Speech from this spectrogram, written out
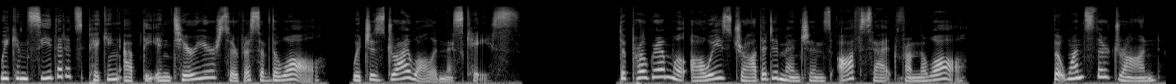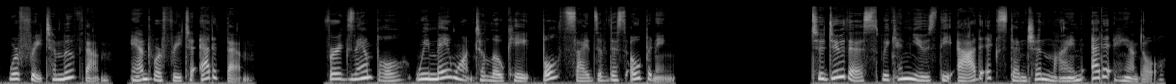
We can see that it's picking up the interior surface of the wall, which is drywall in this case. The program will always draw the dimensions offset from the wall. But once they're drawn, we're free to move them, and we're free to edit them. For example, we may want to locate both sides of this opening. To do this, we can use the Add Extension Line Edit handle.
